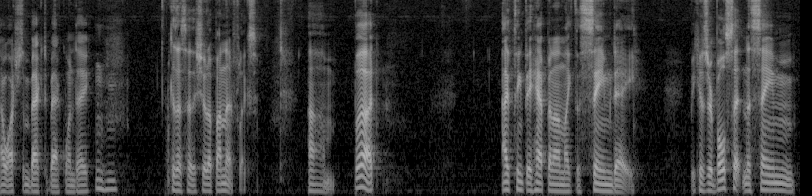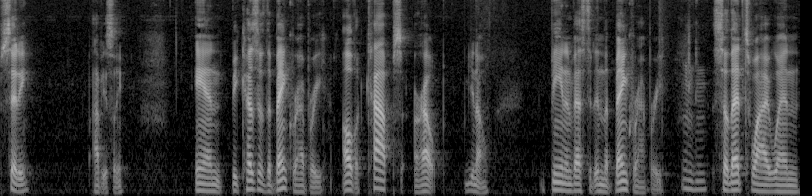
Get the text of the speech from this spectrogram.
I watched them back to back one day because that's how they showed up on Netflix. Um, but I think they happen on like the same day because they're both set in the same city, obviously. And because of the bank robbery, all the cops are out, you know, being invested in the bank robbery. So that's why when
